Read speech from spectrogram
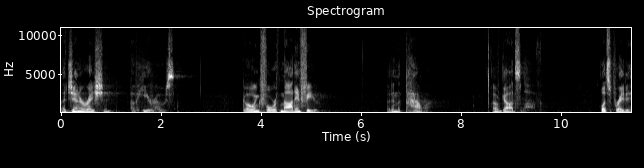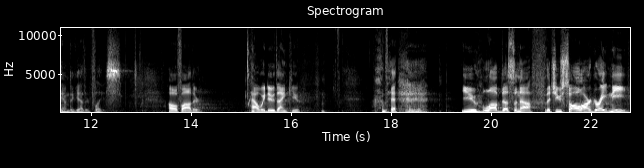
a generation of heroes going forth not in fear, but in the power of God's love? Let's pray to Him together, please. Oh, Father, how we do thank you that you loved us enough, that you saw our great need,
